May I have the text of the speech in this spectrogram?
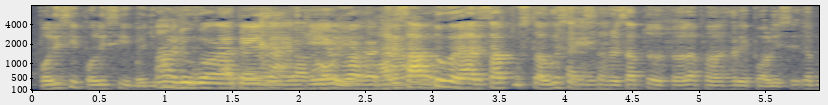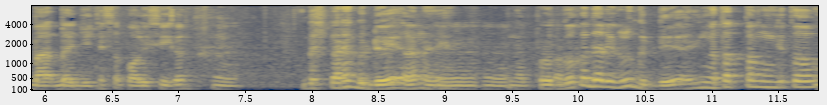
polisi polisi baju polisi Aduh gua nggak TK Oh, anjing. iya. Nggak hari. Sabtu gue hari Sabtu setahu gue hari Sabtu soalnya apa hari polisi eh, ba- bajunya sepolisi kan Hmm. Besparnya gede kan aja. Hmm, Nah, perut gue kan dari dulu gede aja ngeteteng gitu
